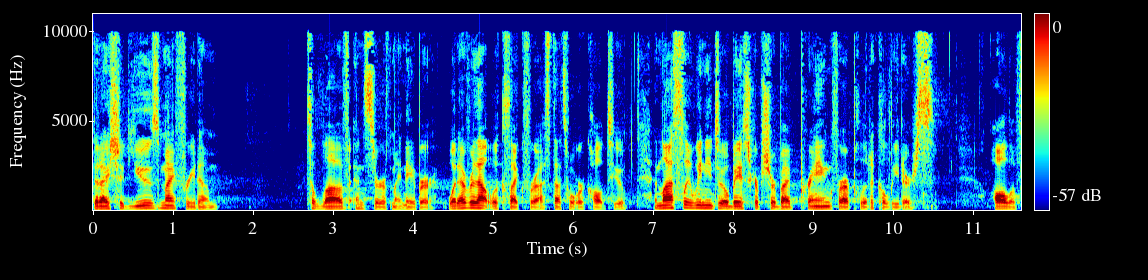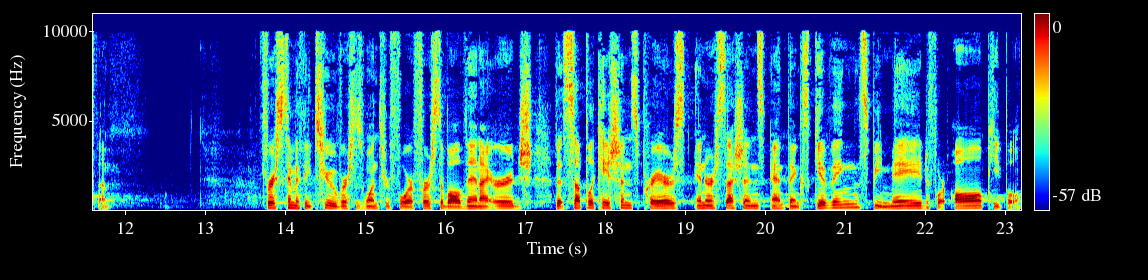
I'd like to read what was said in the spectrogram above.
that I should use my freedom to love and serve my neighbor. Whatever that looks like for us, that's what we're called to. And lastly, we need to obey Scripture by praying for our political leaders, all of them. 1 Timothy 2, verses 1 through 4. First of all, then I urge that supplications, prayers, intercessions, and thanksgivings be made for all people,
